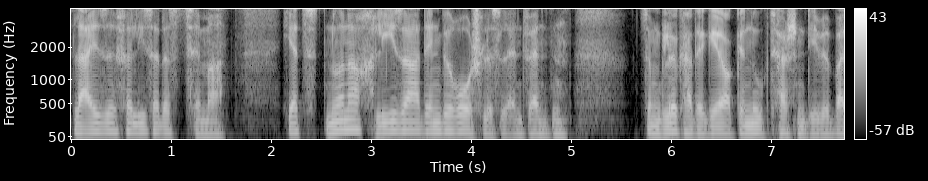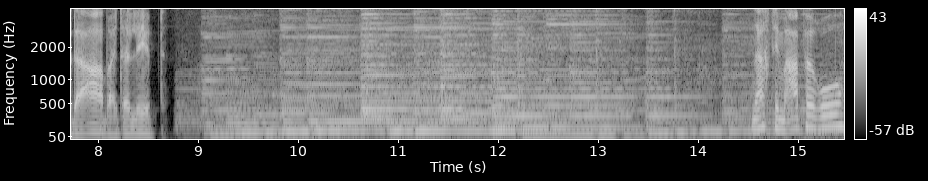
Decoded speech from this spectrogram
Leise verließ er das Zimmer. Jetzt nur noch Lisa den Büroschlüssel entwenden. Zum Glück hatte Georg genug Taschendiebe bei der Arbeit erlebt. Nach dem Apero,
